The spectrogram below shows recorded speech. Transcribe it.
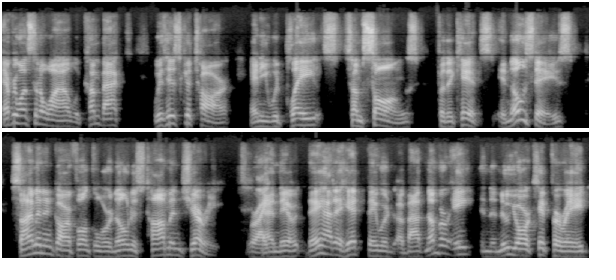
every once in a while would come back with his guitar and he would play some songs for the kids. In those days, Simon and Garfunkel were known as Tom and Jerry. Right. And they they had a hit. They were about number eight in the New York hit parade.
